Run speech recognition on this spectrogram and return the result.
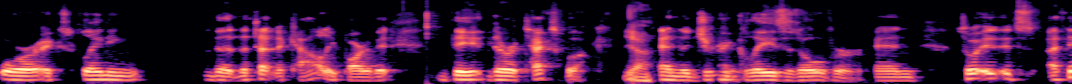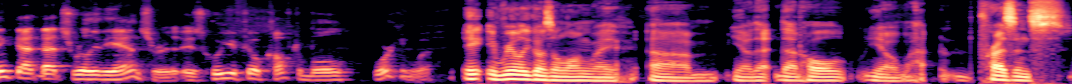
or explaining the the technicality part of it they they're a textbook. Yeah. And the jury glazes over. And so it, it's i think that that's really the answer is who you feel comfortable working with. It, it really goes a long way. Um, you know that that whole you know presence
